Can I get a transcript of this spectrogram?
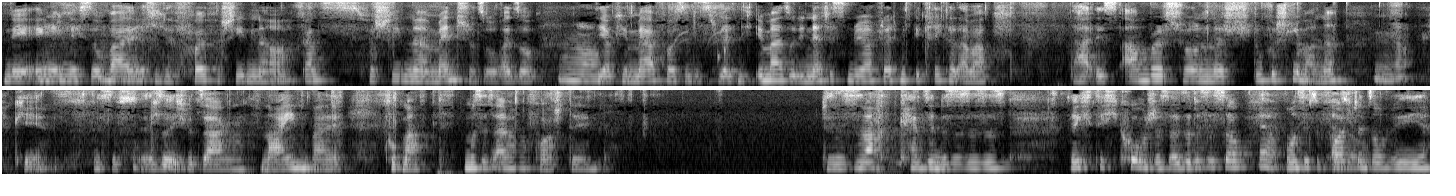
Nee, irgendwie Nee, nicht so, irgendwie weil es sind ja voll verschiedene, ganz verschiedene Menschen so. Also, Ja. ja, okay, Malfoy sind jetzt vielleicht nicht immer so die nettesten, die man vielleicht mitgekriegt hat, aber da ist Umbridge schon eine Stufe schlimmer, ne? Ja. Okay, das ist, also Okay. ich würde sagen, nein, weil, guck mal, du musst jetzt einfach mal vorstellen. Das ist, macht keinen Sinn, das ist, das ist richtig komisch. Das, also das ist so, Ja. man muss sich so vorstellen, so wie,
